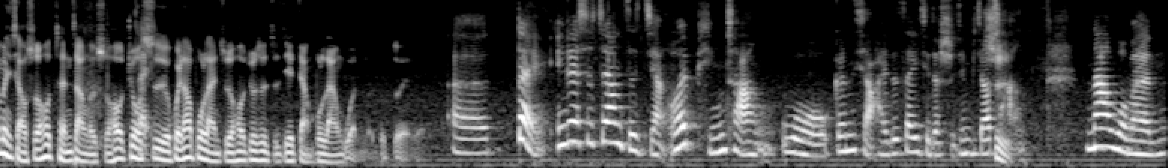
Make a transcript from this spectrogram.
他们小时候成长的时候，就是回到波兰之后，就是直接讲波兰文了，对不对了？呃，对，应该是这样子讲，因为平常我跟小孩子在一起的时间比较长，那我们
